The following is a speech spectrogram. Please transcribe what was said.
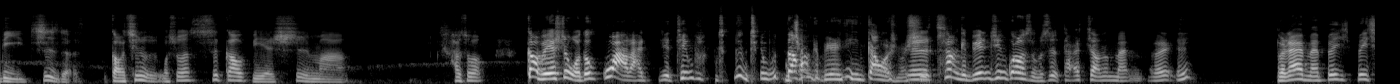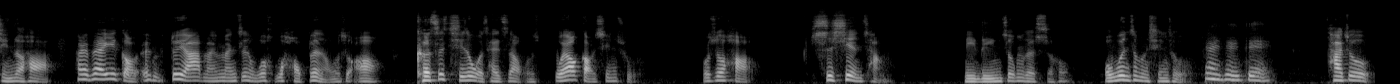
理智的，搞清楚。我说是告别式吗？他说告别式我都挂了，也听不 听不到。唱给别人听干我什么事？唱给别人听关我什么事？他讲的蛮哎哎。本来蛮悲悲情的哈，后来被他一搞，哎，对啊，蛮蛮真，我我好笨啊，我说哦，可是其实我才知道，我我要搞清楚，我说好，是现场，你临终的时候，我问这么清楚，对对对，他就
